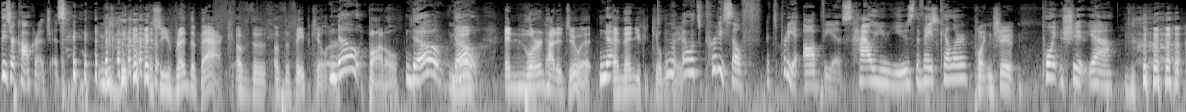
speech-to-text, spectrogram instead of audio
These are cockroaches. and so you read the back of the of the vape killer No. bottle no, no. and learned how to do it, No. and then you could kill the vape. Oh, it's pretty self. It's pretty obvious how you use the vape killer. Point and shoot. Point and shoot. Yeah.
